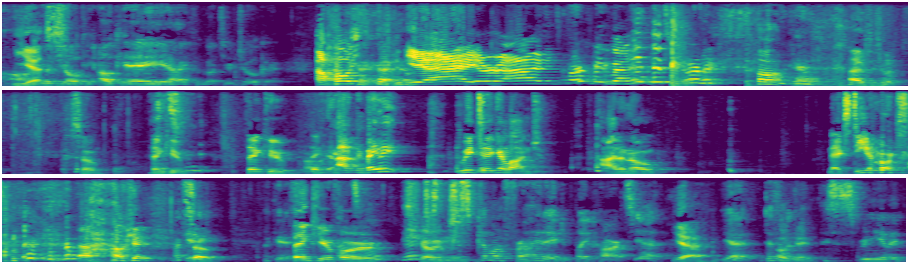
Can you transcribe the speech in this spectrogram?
Oh, yes. You're joking. Okay, yeah, I forgot your Joker. Oh yeah, you're right. It's perfect, man. It's perfect. Oh, Yeah. I have to do it. So, thank you. Thank you. Thank, uh, maybe we take a lunch. I don't know. Next year or something. Uh, okay. Okay. So, Okay. thank you for That's fine. yeah, showing just, me. Just come on Friday to play cards. Yeah. Yeah. Yeah, definitely. Okay. This is really.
